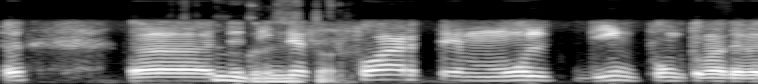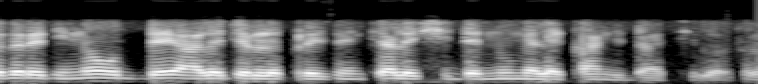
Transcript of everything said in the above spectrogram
30%. Uh, depinde foarte mult, din punctul meu de vedere, din nou, de alegerile prezidențiale și de numele candidaților. Uh,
